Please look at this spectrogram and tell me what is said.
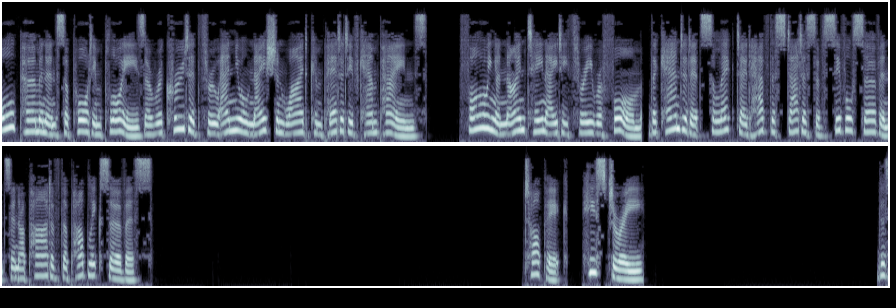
All permanent support employees are recruited through annual nationwide competitive campaigns. Following a 1983 reform, the candidates selected have the status of civil servants and are part of the public service. History The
